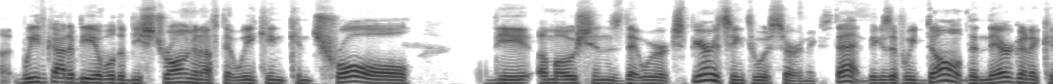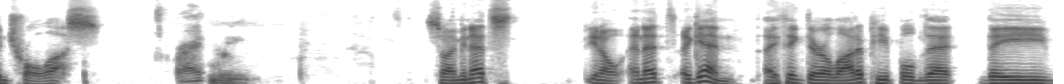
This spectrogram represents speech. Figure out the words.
Uh, we've got to be able to be strong enough that we can control the emotions that we're experiencing to a certain extent because if we don't then they're going to control us right so i mean that's you know and that's again i think there are a lot of people that they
